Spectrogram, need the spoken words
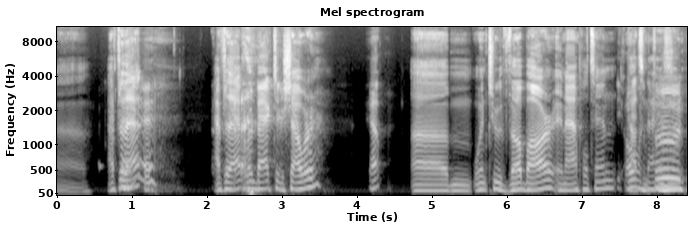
uh, after that, after that, went back, took a shower. Um, went to the bar in Appleton, got Oh, some nice. food,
